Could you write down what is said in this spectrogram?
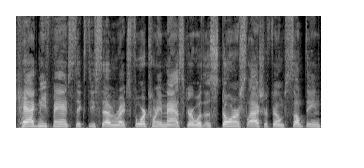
Cagney fan 67 writes 420 Massacre was a stoner slasher film, something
